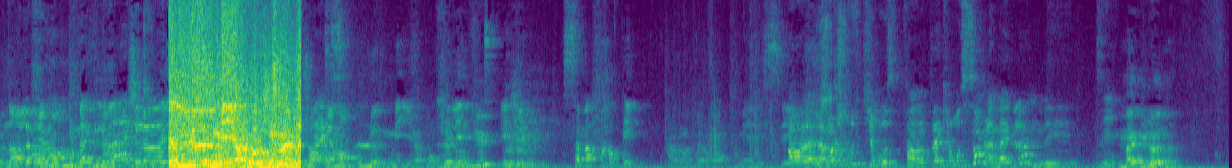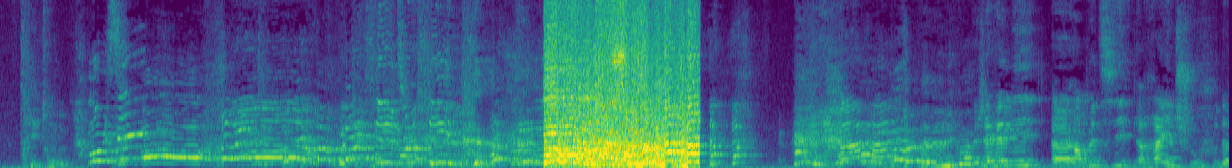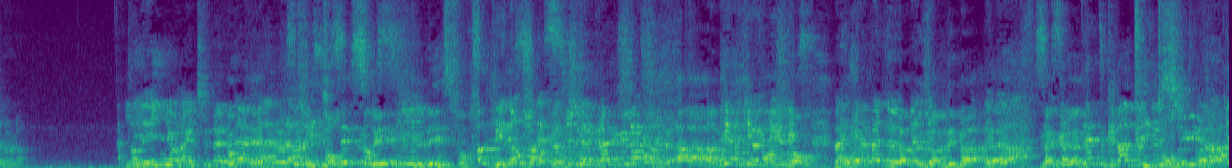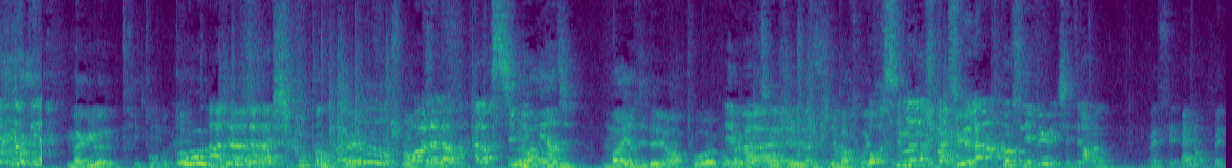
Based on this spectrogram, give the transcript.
Non, là vraiment, Maglone, j'ai Maglone. trouvé Le meilleur Pokémon. Genre vraiment le meilleur. Je l'ai vu et j'ai- ça m'a frappé. Ah, moi vraiment, mais c'est. Oh là là, moi je trouve qu'il ressemble. Enfin, pas qu'il ressemble à Maglone, mais. Vas-y. Maglone, Tritonde. Moi aussi Ok. Moi aussi J'avais mis euh, un petit Raichu d'Alola. Il est Attendez. mignon avec tout à l'heure. Sensible. Les, les sourcils. Ok, non, je suis d'accord. Ah, Ok, ok, ok. franchement, Bah, y a pas de- pas besoin de débat. Là, sa Maglone, dessus. Voilà. Maglone, Tritonde. Ok. Ah là là, je suis contente. là. Franchement. Oh là là. Alors On Simon, m'a rien dit. On m'a rien dit d'ailleurs pour, pour Eh Maglone. bah, J'ai bah, j'ai fini par trouver. Bon, Simon, je pense que là. quand je l'ai vu, j'étais là en mode. Bah c'est elle en fait.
